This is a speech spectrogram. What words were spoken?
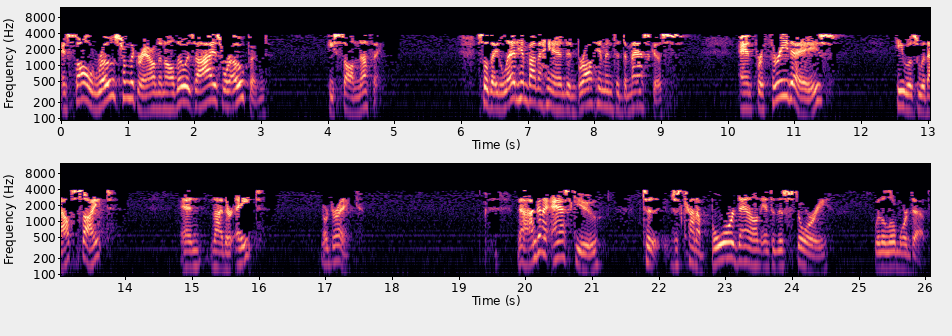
And Saul rose from the ground, and although his eyes were opened, he saw nothing. So they led him by the hand and brought him into Damascus. And for three days he was without sight and neither ate nor drank. Now, I'm going to ask you to just kind of bore down into this story with a little more depth.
